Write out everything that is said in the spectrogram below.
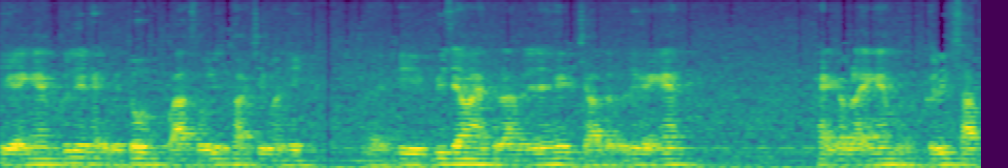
thì anh em cứ liên hệ với tôi qua số điện thoại trên màn hình. Đấy, thì video này thì làm đến đây hết. Chào tạm biệt anh em. Hẹn gặp lại anh em ở clip sau.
